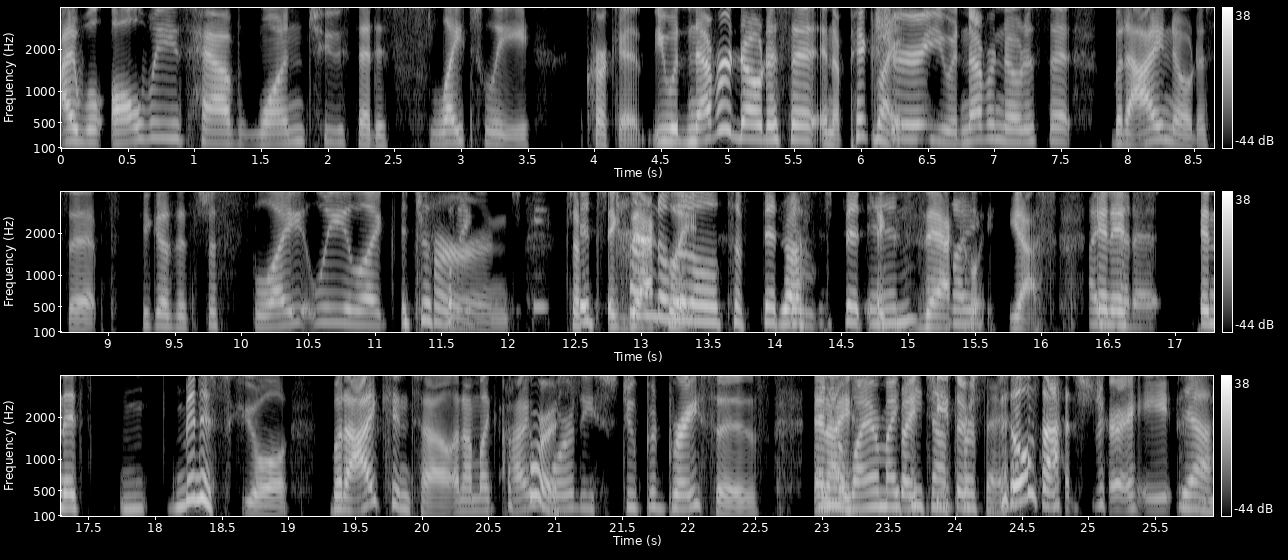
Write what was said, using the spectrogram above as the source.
I will always have one tooth that is slightly crooked. You would never notice it in a picture, you would never notice it, but I notice it because it's just slightly like It's just like- turned to it's turned a little to fit the, Just fit in. exactly. Like, yes. I and it's it. and it's minuscule, but I can tell. And I'm like, Of I wore these stupid braces, I and know, I, why are s- my teeth not are still not straight. Yeah.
